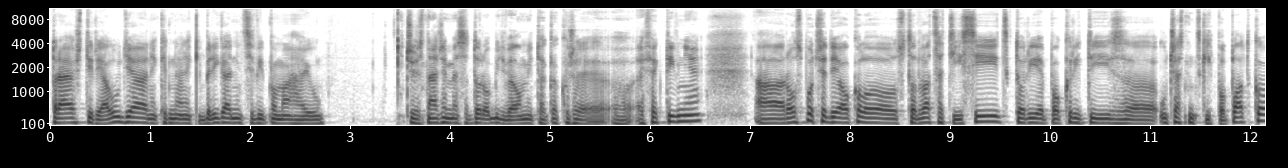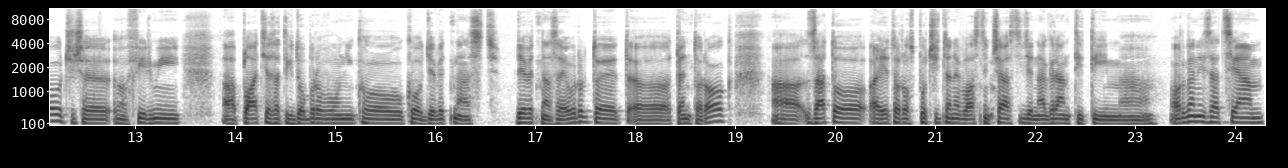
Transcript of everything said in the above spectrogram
3-4 ľudia, niekedy na nejakí brigádnici vypomáhajú. Čiže snažíme sa to robiť veľmi tak akože e, efektívne. A rozpočet je okolo 120 tisíc, ktorý je pokrytý z e, účastníckých poplatkov, čiže e, firmy platia za tých dobrovoľníkov okolo 19 19 eur, to je tento rok. A za to, a je to rozpočítané, vlastne časť ide na granty tým organizáciám,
